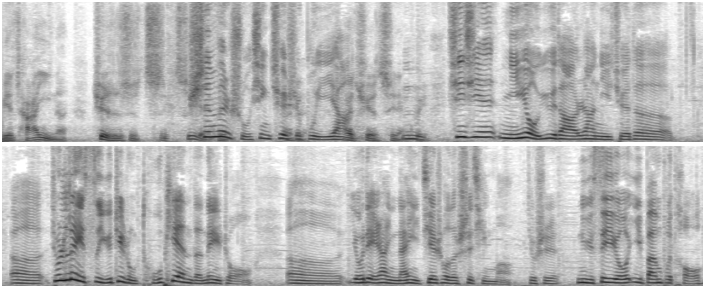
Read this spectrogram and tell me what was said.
别差异呢，确实是吃吃身份属性确实不一样那。确实吃一点亏嗯。，欣欣，你有遇到让你觉得呃，就类似于这种图片的那种呃，有点让你难以接受的事情吗？就是女 CEO 一般不投。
